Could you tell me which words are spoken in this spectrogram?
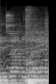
and I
